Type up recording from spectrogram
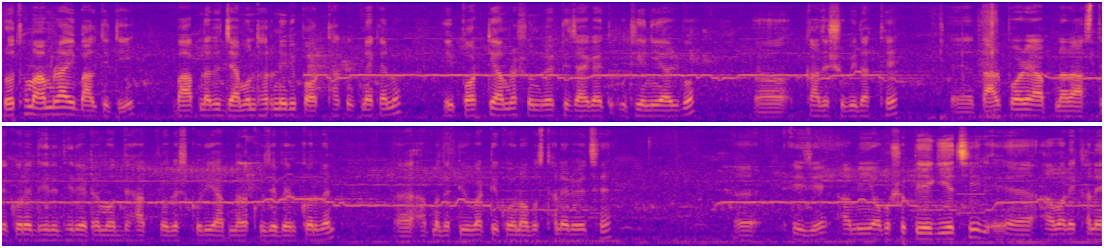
প্রথম আমরা এই বালতিটি বা আপনাদের যেমন ধরনেরই পট থাকুক না কেন এই পটটি আমরা সুন্দর একটি জায়গায় উঠিয়ে নিয়ে আসব কাজের সুবিধার্থে। তারপরে আপনারা আস্তে করে ধীরে ধীরে এটার মধ্যে হাত প্রবেশ করিয়ে আপনারা খুঁজে বের করবেন আপনাদের টিউবারটি কোন অবস্থানে রয়েছে। এই যে আমি অবশ্য পেয়ে গিয়েছি আমার এখানে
